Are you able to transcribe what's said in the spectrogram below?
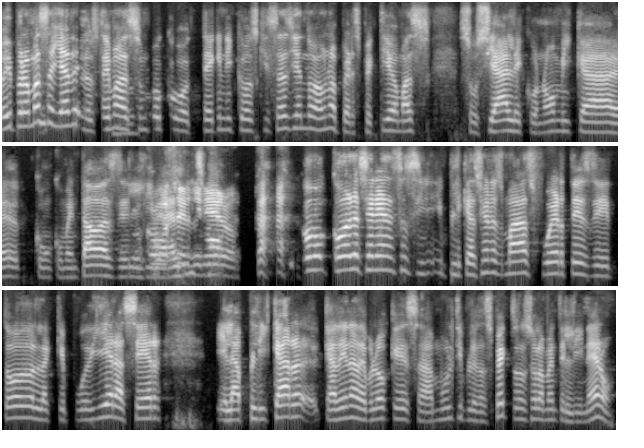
Oye, pero más allá de los temas un poco técnicos, quizás yendo a una perspectiva más social, económica, como comentabas, del ¿Cómo hacer dinero? ¿Cuáles serían esas implicaciones más fuertes de todo lo que pudiera ser el aplicar cadena de bloques a múltiples aspectos, no solamente el dinero?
